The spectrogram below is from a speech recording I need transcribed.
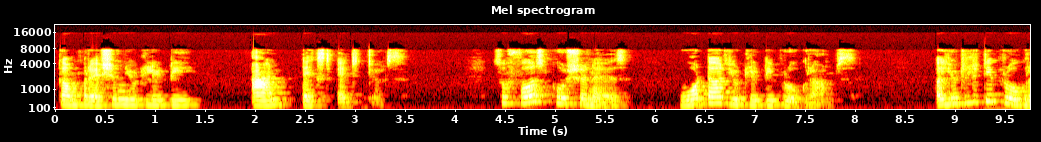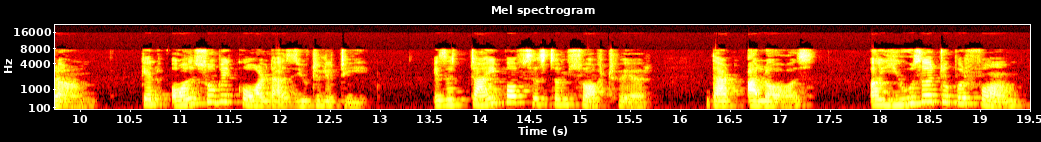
compression utility, and text editors. So first question is, what are utility programs? A utility program can also be called as utility is a type of system software that allows a user to perform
